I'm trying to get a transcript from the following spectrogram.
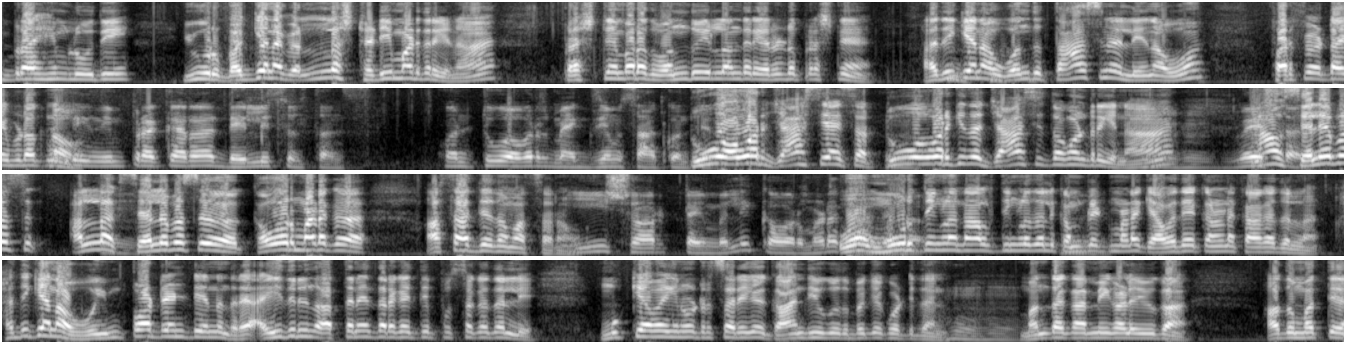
ಇಬ್ರಾಹಿಂ ಲೂದಿ. ಇವ್ರ ಬಗ್ಗೆ ನಾವೆಲ್ಲ ಸ್ಟಡಿ ಮಾಡಿದ್ರಿನ ಪ್ರಶ್ನೆ ಬರೋದು ಒಂದು ಇಲ್ಲಾಂದ್ರೆ ಎರಡು ಪ್ರಶ್ನೆ. ಅದಕ್ಕೆ ನಾವು ಒಂದು ತಾಸಿನಲ್ಲಿ ನಾವು ಪರ್ಫೆಕ್ಟ್ ಆಗಿಬಿಡೋಕೆ ನಾವು. ನಿಮ್ಮ ಪ್ರಕಾರ ಡೆಲ್ಲಿ ಸುಲ್ತಾನ್ಸ್. ಒಂದು ಟೂ ಅವರ್ಸ್ ಮ್ಯಾಕ್ಸಿಮಮ್ ಸಾಕು ಟೂ ಅವರ್ ಜಾಸ್ತಿ ಆಯ್ತು ಸರ್ ಟೂ ಅವರ್ಗಿಂತ ಜಾಸ್ತಿ ತಗೊಂಡ್ರಿ ನಾವು ಸಿಲೆಬಸ್ ಅಲ್ಲ ಸಿಲೆಬಸ್ ಕವರ್ ಮಾಡಕ್ ಅಸಾಧ್ಯದ ಮಾತು ಸರ್ ನಾವು. ಈ ಶಾರ್ಟ್ ಟೈಮಲ್ಲಿ ಕವರ್ ಮಾಡಕ್ ಓ ಮೂರು ತಿಂಗಳ ನಾಲ್ಕು ತಿಂಗಳಲ್ಲಿ ಕಂಪ್ಲೀಟ್ ಮಾಡಕ್ಕೆ ಯಾವುದೇ ಕಾರಣಕ್ಕೆ ಆಗೋದಿಲ್ಲ. ಅದಕ್ಕೆ ನಾವು ಇಂಪಾರ್ಟೆಂಟ್ ಏನಂದ್ರೆ ಐದರಿಂದ ಹತ್ತನೇ ತರಗತಿ ಪುಸ್ತಕದಲ್ಲಿ ಮುಖ್ಯವಾಗಿ ನೋಡ್ರಿ ಸರ್ ಈಗ ಗಾಂಧಿ ಯುಗದ ಬಗ್ಗೆ ಕೊಟ್ಟಿದ್ದಾನೆ. ಮಂದಗಾಮಿಗಳ ಯುಗ ಅದು ಮತ್ತೆ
